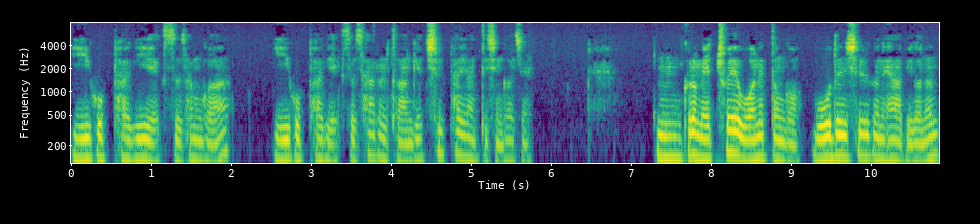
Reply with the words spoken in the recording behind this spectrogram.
2 곱하기 x3과 2 곱하기 x4를 더한 게 7파이란 뜻인 거지. 음, 그럼 애초에 원했던 거, 모든 실근의 합, 이거는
